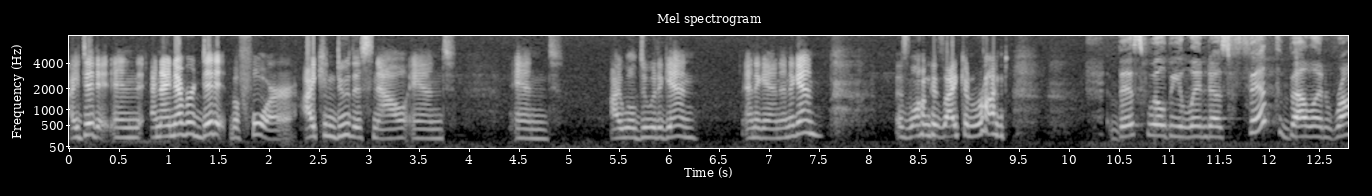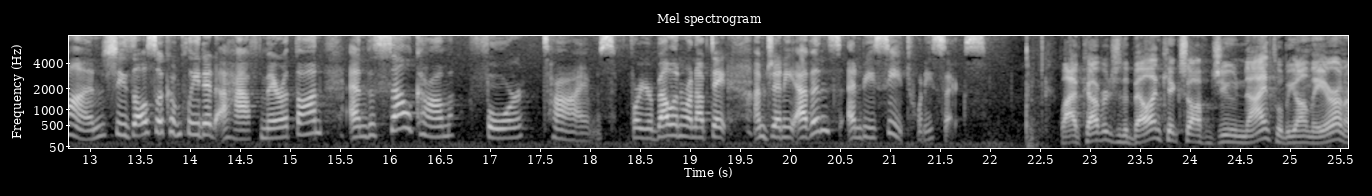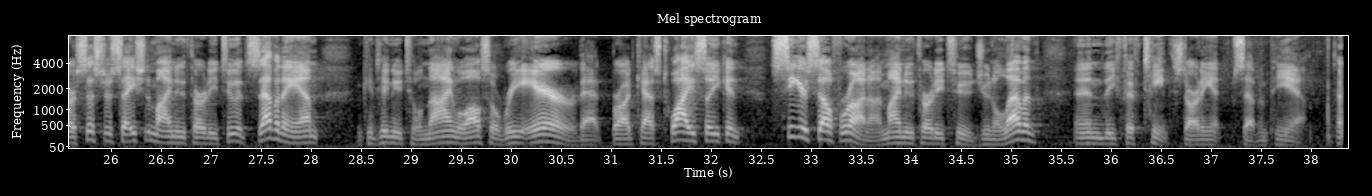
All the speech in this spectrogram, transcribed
I did it and, and I never did it before. I can do this now and, and I will do it again and again and again as long as I can run. This will be Lynda's fifth Bellin run. She's also completed a half marathon and the Cellcom four times. For your Bellin Run update, I'm Jenny Evans, NBC 26. Live coverage of the Bellin kicks off June 9th. We'll be on the air on our sister station, My New 32, at 7 a.m. and continue till 9. We'll also re-air that broadcast twice so you can see yourself run on My New 32, June 11th and the 15th, starting at 7 p.m.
